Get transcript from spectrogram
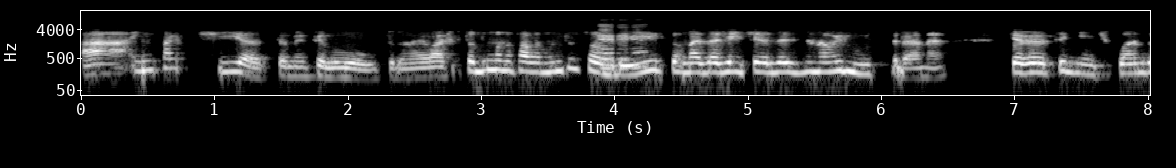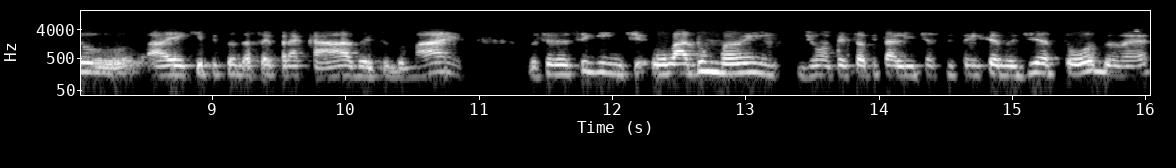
a empatia também pelo outro, né? Eu acho que todo mundo fala muito sobre é. isso, mas a gente às vezes não ilustra, né? Quer ver o seguinte, quando a equipe toda foi para casa e tudo mais, você vê o seguinte, o lado mãe de uma pessoa que está ali te assistenciando o dia todo, né?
